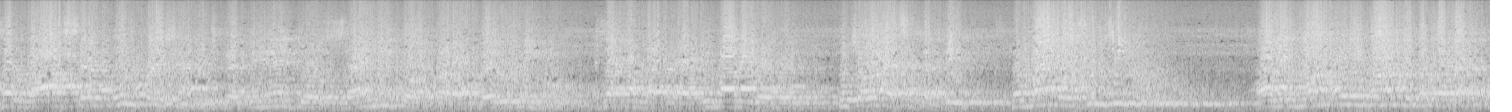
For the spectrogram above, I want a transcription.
ذرات صرف ان پریشانی کو کہتے ہیں جو ذہنی طور پر بیرونی ہو زخم لگ رہا ہے بیماری ہو گئی، کچھ اور ایسی ترتیب فرمایا، وہ سن سی لوں ایمان کو ایمان کے بقدر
